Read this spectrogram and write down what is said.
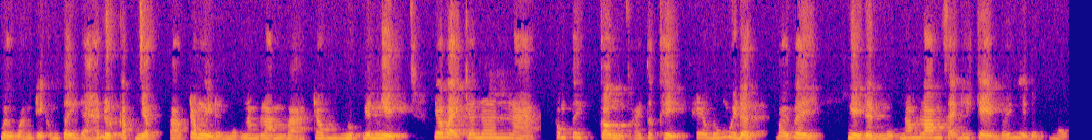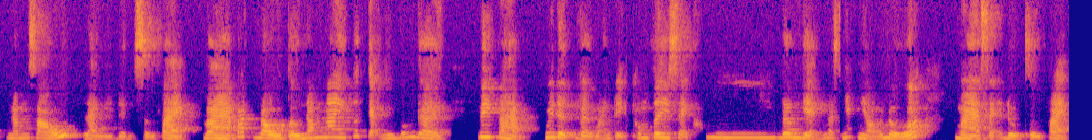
về quản trị công ty đã được cập nhật vào trong nghị định 155 và trong luật doanh nghiệp. Do vậy cho nên là công ty cần phải thực hiện theo đúng quy định, bởi vì Nghị định 155 sẽ đi kèm với Nghị định 156 là Nghị định xử phạt và bắt đầu từ năm nay, tất cả những vấn đề vi phạm quy định về quản trị công ty sẽ không đơn giản là nhắc nhở nữa, mà sẽ được xử phạt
